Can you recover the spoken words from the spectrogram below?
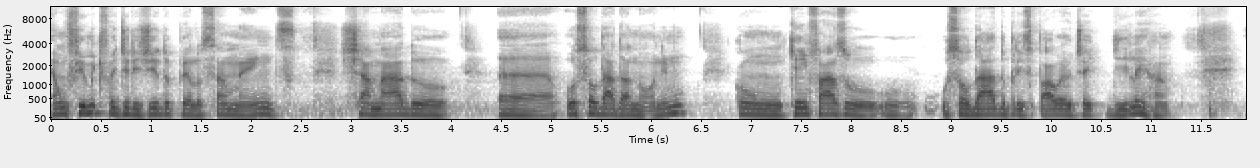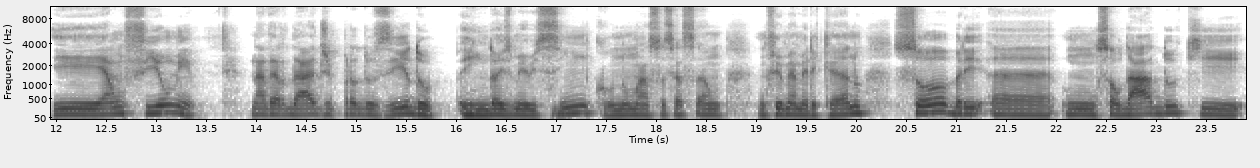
é um filme que foi dirigido pelo Sam Mendes, chamado uh, O Soldado Anônimo, com quem faz o, o, o soldado principal é o Jake Gyllenhaal. E é um filme, na verdade, produzido em 2005 numa associação, um filme americano sobre uh, um soldado que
